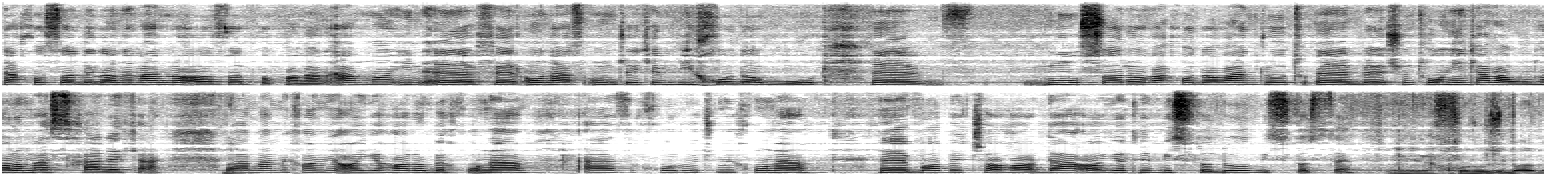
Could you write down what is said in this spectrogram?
نخستادگان من رو آزاد بکنن. اما این فرعون از اونجایی که بی خدا بود موسا رو و خداوند رو بهشون توهین کرد و اونها رو مسخره کرد و بله. من می‌خوام این آیه ها رو بخونم از خروج می‌خونم باب چهارده آیات 22 و 23 خروج باب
